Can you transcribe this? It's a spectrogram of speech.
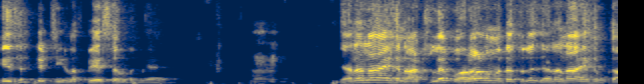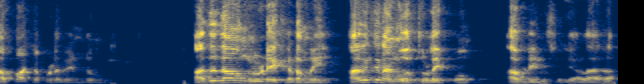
எதிர்க்கட்சிகளை பேச விடுங்க. ஜனநாயக நாட்டுல பாராளுமன்றத்துல ஜனநாயகம் காப்பாற்றப்பட வேண்டும். அதுதான் உங்களுடைய கடமை. அதுக்கு நாங்க ஒத்துழைப்போம். அப்படின்னு சொல்லி அழகா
